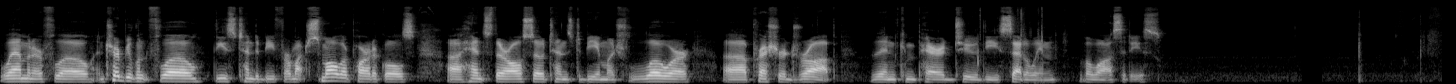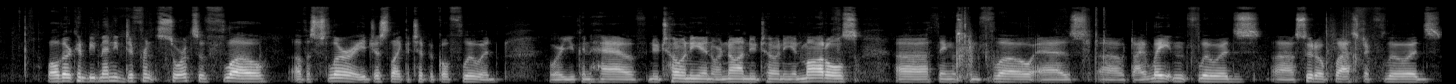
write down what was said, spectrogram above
laminar flow and turbulent flow. These tend to be for much smaller particles, uh, hence there also tends to be a much lower uh, pressure drop than compared to the settling velocities. While there can be many different sorts of flow of a slurry, just like a typical fluid, where you can have Newtonian or non Newtonian models, uh, things can flow as uh, dilatant fluids, uh, pseudoplastic fluids.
